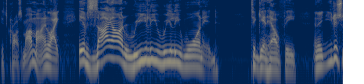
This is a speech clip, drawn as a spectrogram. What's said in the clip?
it's crossed my mind, like if Zion really, really wanted to get healthy, and you just,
